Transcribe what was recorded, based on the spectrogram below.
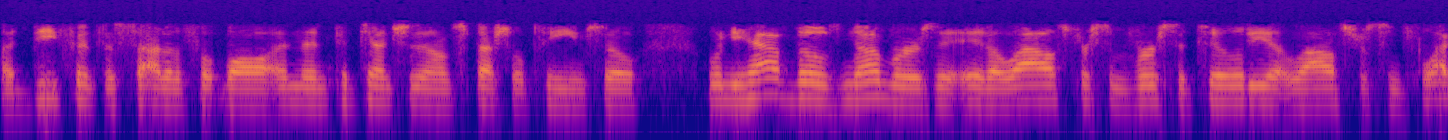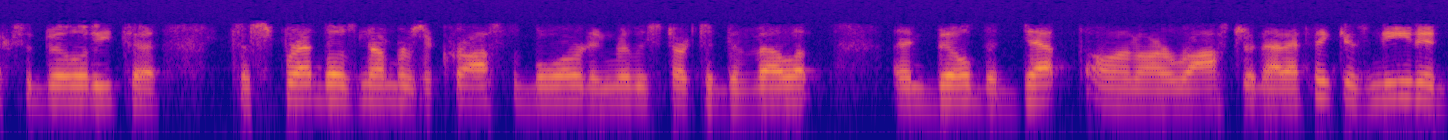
a defensive side of the football, and then potentially on special teams. So when you have those numbers, it, it allows for some versatility. It allows for some flexibility to to spread those numbers across the board and really start to develop and build the depth on our roster that I think is needed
